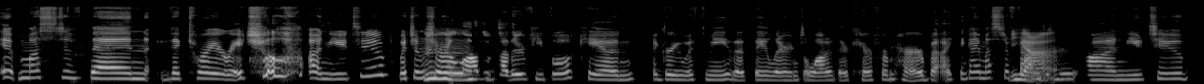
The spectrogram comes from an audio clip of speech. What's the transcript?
it must have been Victoria Raechel on YouTube, which I'm sure mm-hmm. a lot of other people can agree with me that they learned a lot of their care from her. But I think I must have found yeah. it on YouTube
